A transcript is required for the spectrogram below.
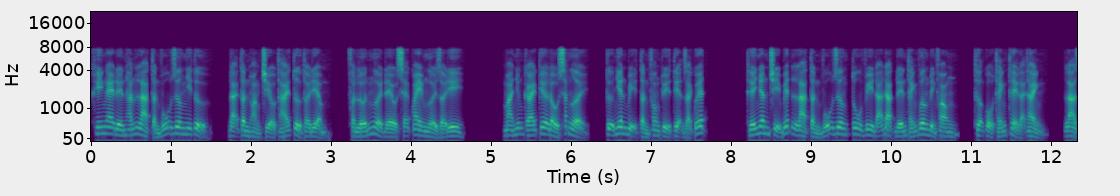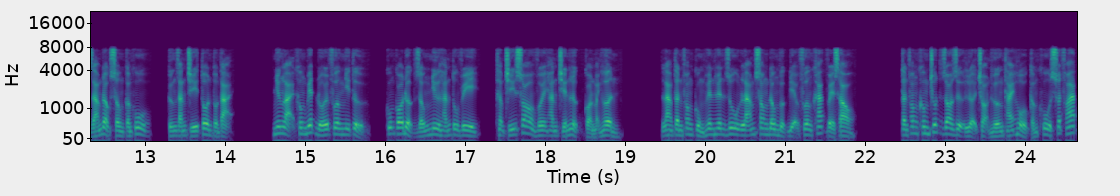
Khi nghe đến hắn là tần vũ dương nhi tử, đại tần hoàng triều thái tử thời điểm, phần lớn người đều sẽ quay người rời đi mà những cái kia đầu sắc người, tự nhiên bị tần phong tùy tiện giải quyết. Thế nhân chỉ biết là tần vũ dương tu vi đã đạt đến thánh vương đình phong, thượng cổ thánh thể đại thành, là giám đốc sông cấm khu, cứng rắn trí tôn tồn tại. Nhưng lại không biết đối phương nhi tử cũng có được giống như hắn tu vi, thậm chí so với hắn chiến lực còn mạnh hơn. Làm tần phong cùng huyên huyên du lãm xong đông vực địa phương khác về sau, tần phong không chút do dự lựa chọn hướng thái hồ cấm khu xuất phát.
